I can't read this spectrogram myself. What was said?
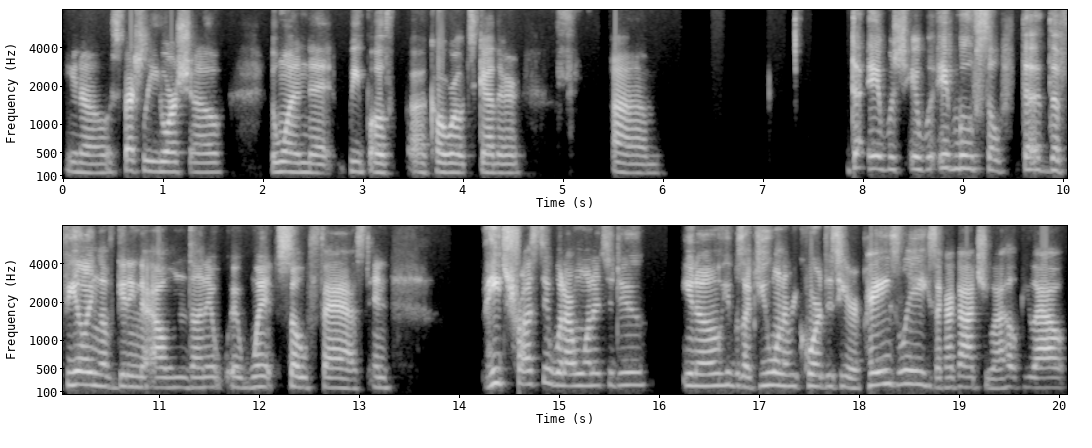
you know, especially your show, the one that we both uh, co-wrote together. Um, the, it was it it moved so the the feeling of getting the album done it it went so fast and he trusted what I wanted to do. You know, he was like, "Do you want to record this here at Paisley?" He's like, "I got you. I help you out.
